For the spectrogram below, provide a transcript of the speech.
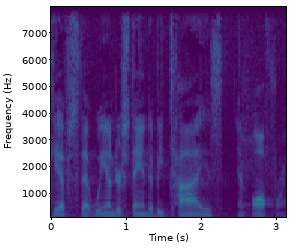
gifts that we understand to be tithes and offerings.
